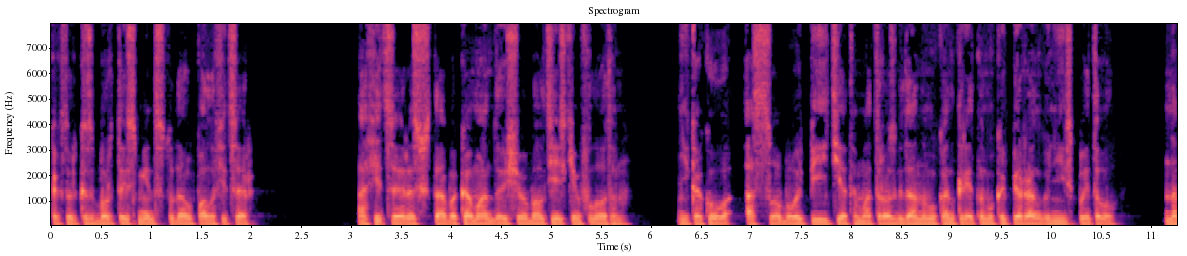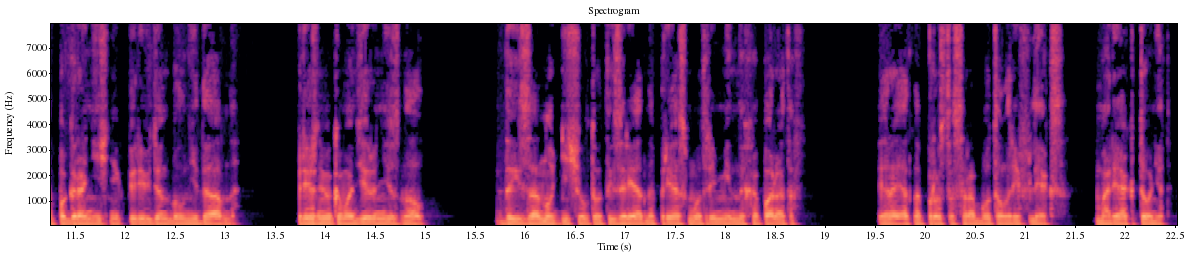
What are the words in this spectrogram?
как только с борта эсминца туда упал офицер. Офицер из штаба командующего Балтийским флотом. Никакого особого пиетета матрос к данному конкретному каперангу не испытывал. На пограничник переведен был недавно. Прежнего командира не знал. Да и занудничал тот изрядно при осмотре минных аппаратов. Вероятно, просто сработал рефлекс. Моряк тонет,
